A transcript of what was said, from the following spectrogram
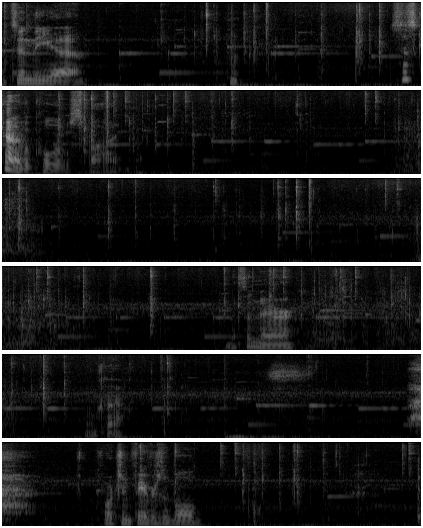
It's in the, uh... This is kind of a cool little spot. Nothing there. Okay. Fortune favors the bold. I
